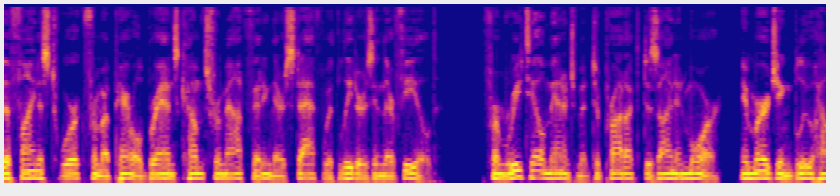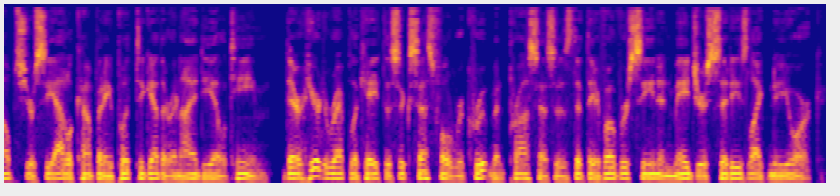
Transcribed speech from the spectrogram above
The finest work from apparel brands comes from outfitting their staff with leaders in their field. From retail management to product design and more, Emerging Blue helps your Seattle company put together an ideal team. They're here to replicate the successful recruitment processes that they've overseen in major cities like New York.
